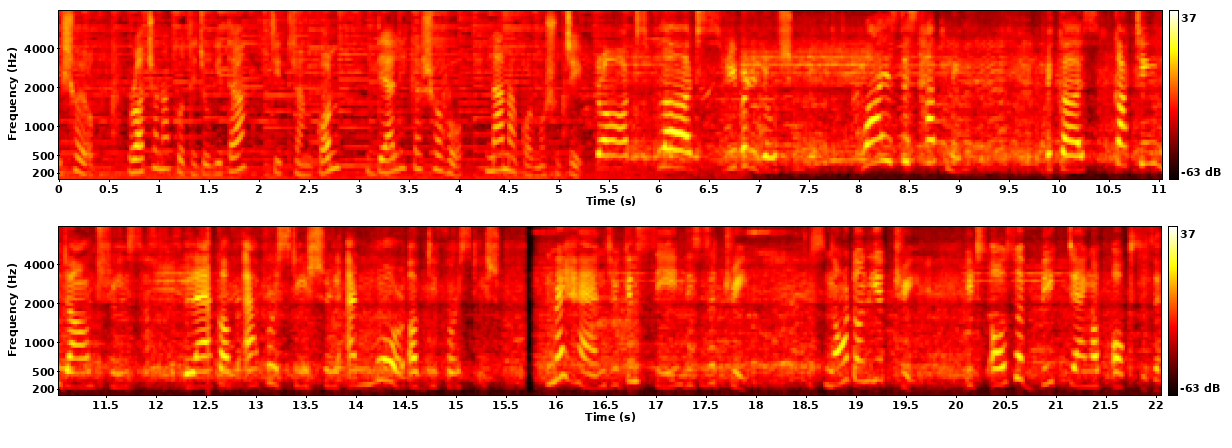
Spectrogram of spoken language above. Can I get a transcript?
বিষয়ক রচনা প্রতিযোগিতা চিত্রাঙ্কন দেয়ালিকা সহ নানা কর্মসূচি. Why is this happening? Because cutting down trees, lack of afforestation, and more of deforestation. In my hand, you can see this is a tree. It's not only a tree, it's also a big tank of oxygen.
